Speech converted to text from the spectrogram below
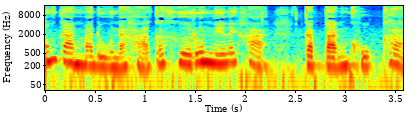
ต้องการมาดูนะคะ ก็คือรุ่นนี้เลยค่ะ กับตันคุกค่ะ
